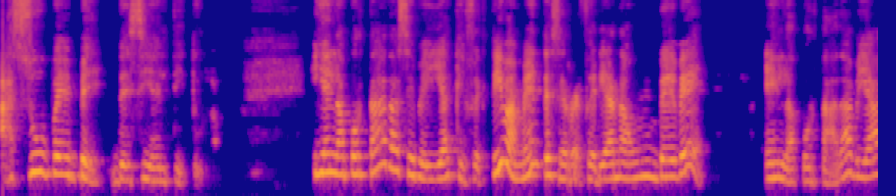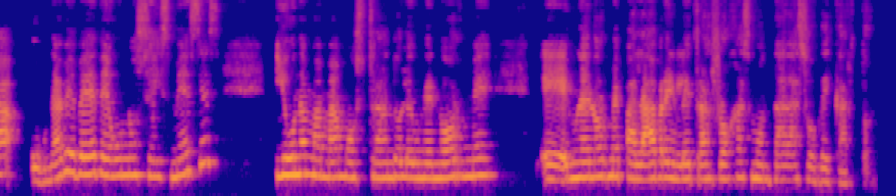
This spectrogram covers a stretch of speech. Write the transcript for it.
A su bebé, decía el título. Y en la portada se veía que efectivamente se referían a un bebé. En la portada había una bebé de unos seis meses y una mamá mostrándole una enorme, eh, una enorme palabra en letras rojas montada sobre cartón.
